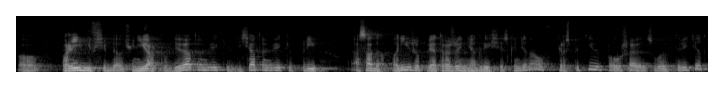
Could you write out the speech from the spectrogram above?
проявив себя очень ярко в IX веке, в X веке, при осадах Парижа, при отражении агрессии скандинавов, в перспективе повышают свой авторитет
